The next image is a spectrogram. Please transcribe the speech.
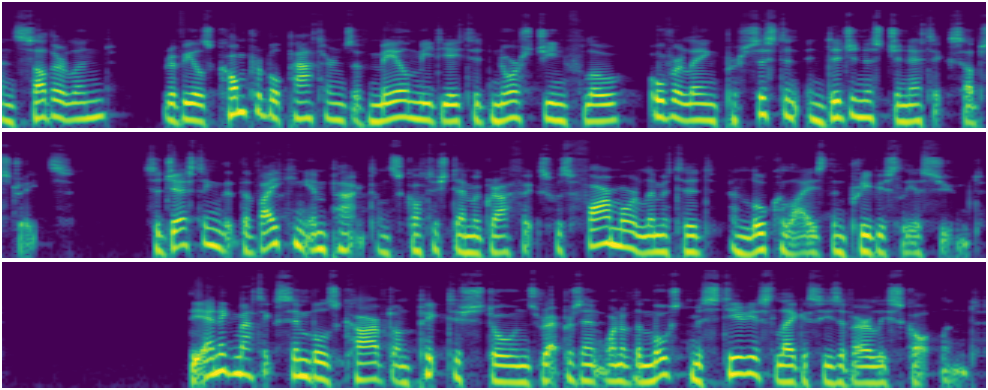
and Sutherland reveals comparable patterns of male mediated Norse gene flow overlaying persistent indigenous genetic substrates, suggesting that the Viking impact on Scottish demographics was far more limited and localised than previously assumed. The enigmatic symbols carved on Pictish stones represent one of the most mysterious legacies of early Scotland,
